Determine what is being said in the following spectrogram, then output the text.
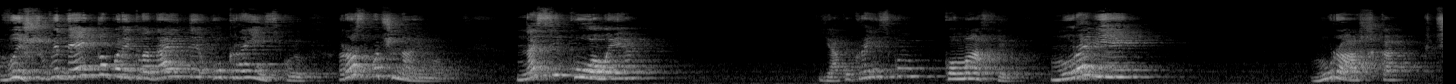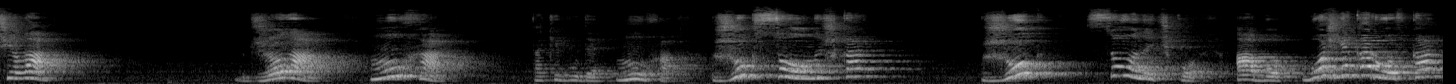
ви швиденько перекладаєте українською. Розпочинаємо. Насікомые. Як українською? Комахи. Муравей. Мурашка. Пчела бджола, муха, так і буде муха, жук солнишка, жук сонечко, або божя коровка,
